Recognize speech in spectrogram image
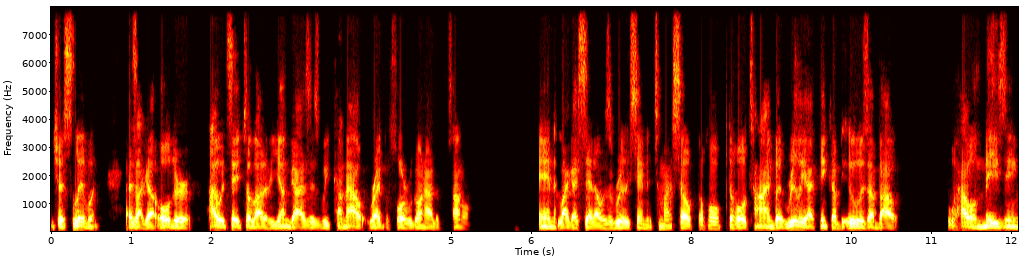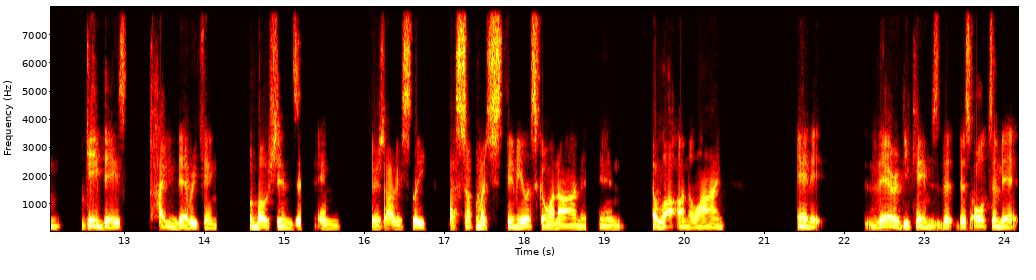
just living as I got older, I would say to a lot of the young guys as we come out right before we're going out of the tunnel. And like I said, I was really saying it to myself the whole the whole time. But really, I think it was about how amazing game days heightened everything, emotions, and, and there's obviously uh, so much stimulus going on and, and, a lot on the line. And it there it became the, this ultimate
